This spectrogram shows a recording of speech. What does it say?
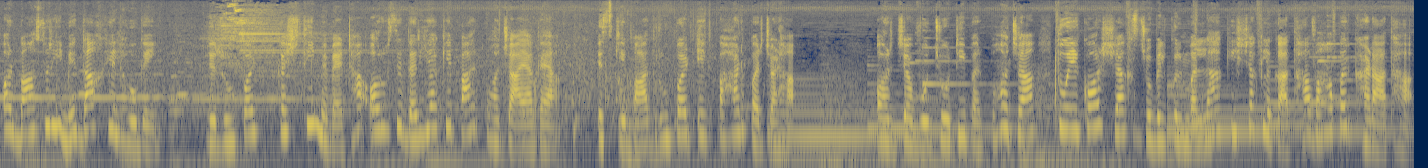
और बांसुरी में दाखिल हो गईं। फिर रूपर्ट कश्ती में बैठा और उसे दरिया के पार पहुँचाया गया। इसके बाद रूपर्ट एक पहाड़ पर चढ़ा। और जब वो चोटी पर पहुँचा तो एक और शख्स जो बिल्कुल मल्लाह की शक्ल का था, वहाँ पर खड़ा था।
